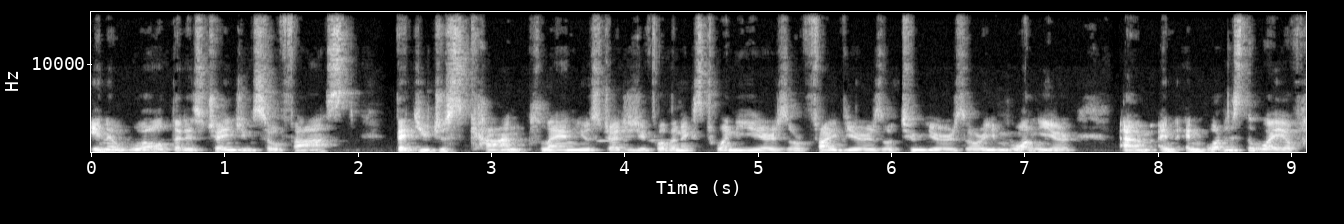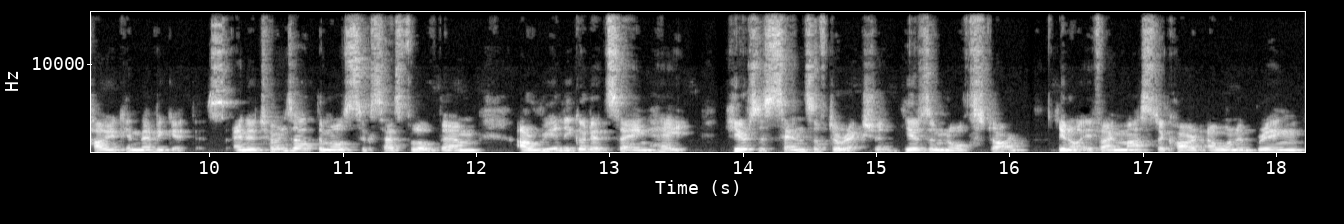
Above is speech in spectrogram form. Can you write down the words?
in a world that is changing so fast that you just can't plan your strategy for the next 20 years or five years or two years or even one year. Um, and, and what is the way of how you can navigate this? And it turns out the most successful of them are really good at saying, hey, here's a sense of direction, here's a North Star. You know, if I'm MasterCard, I want to bring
